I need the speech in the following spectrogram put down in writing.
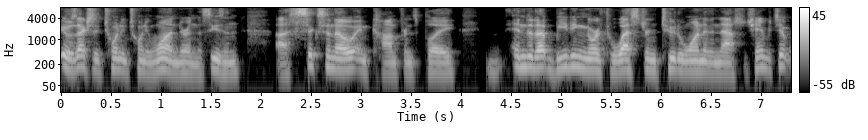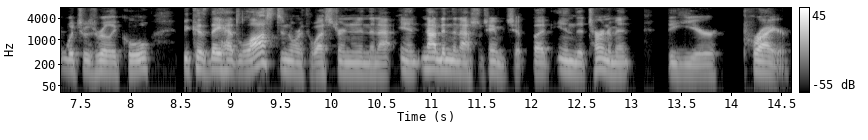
It was actually 2021 during the season 6 and 0 in conference play. Ended up beating Northwestern 2 to 1 in the national championship, which was really cool because they had lost to Northwestern in the in, not in the national championship, but in the tournament the year prior.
